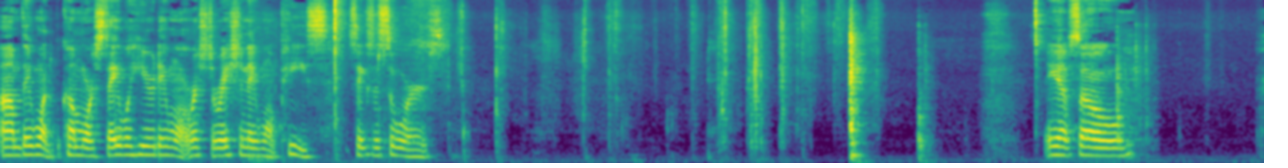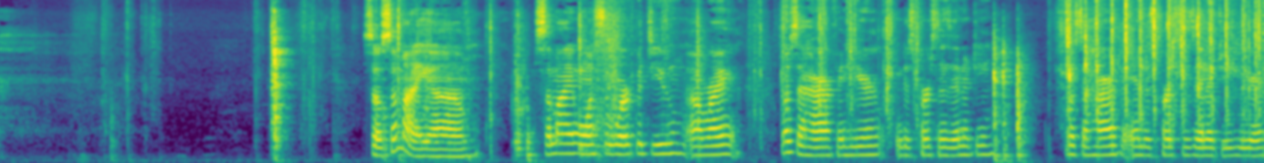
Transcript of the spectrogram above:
Um, they want to become more stable here. They want restoration. They want peace. Six of Swords. Yeah, so so somebody um somebody wants to work with you, all right? What's the Hierophant here in this person's energy? What's the Hierophant in this person's energy here?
